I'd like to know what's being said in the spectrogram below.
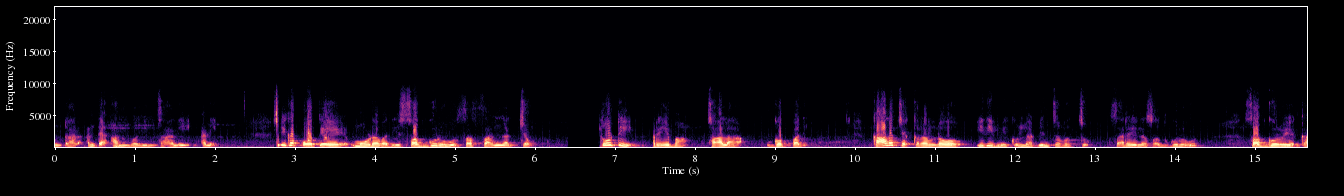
ఉంటారు. అంటే అనుభవించాలి అని. ఇకపోతే మూడవది సద్గురువు సత్సంగత్యం. తోటి ప్రేమ చాలా గొప్పది. కాలచక్రంలో ఇది మీకు లభించవచ్చు. సరైన సద్గురువు సద్గురువు యొక్క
